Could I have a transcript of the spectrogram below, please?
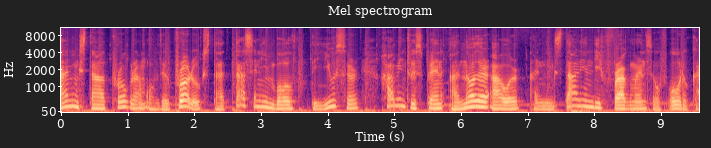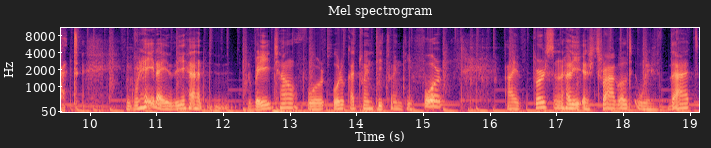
uninstall program of their products that doesn't involve the user having to spend another hour uninstalling the fragments of AutoCAD. Great idea, Rachel, for AutoCAD 2024. I personally struggled with that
